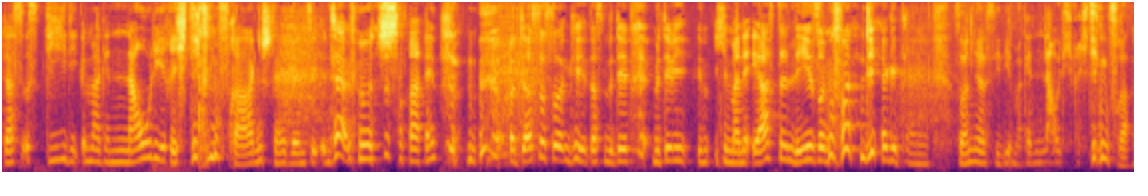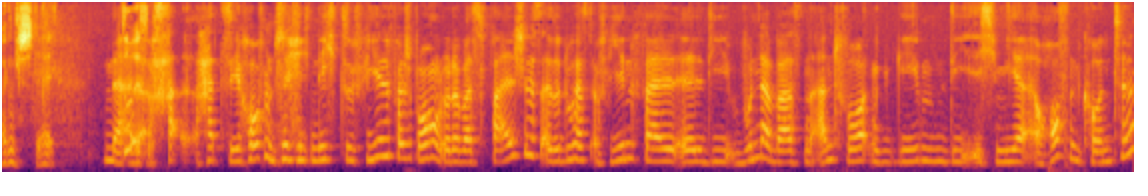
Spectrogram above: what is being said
das ist die, die immer genau die richtigen Fragen stellt, wenn sie Interviews schreibt. Und das ist okay, das mit dem, mit dem ich in meine erste Lesung von dir gegangen. Sonja ist die, die immer genau die richtigen Fragen stellt. Na, so hat sie hoffentlich nicht zu viel versprochen oder was Falsches. Also du hast auf jeden Fall äh, die wunderbarsten Antworten gegeben, die ich mir erhoffen konnte.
